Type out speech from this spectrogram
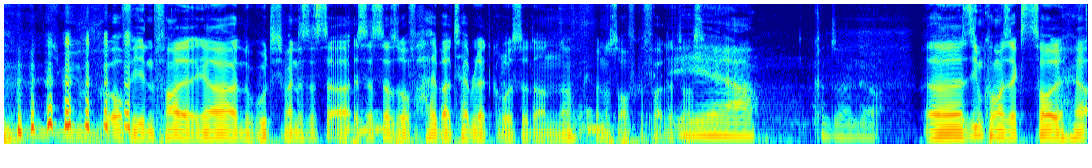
auf jeden Fall. Ja, nur gut, ich meine, das ist da, es ist da so auf halber Tablet-Größe dann, ne? Wenn du es aufgefaltet hast. Ja, kann sein, ja. Äh, 7,6 Zoll, ja.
